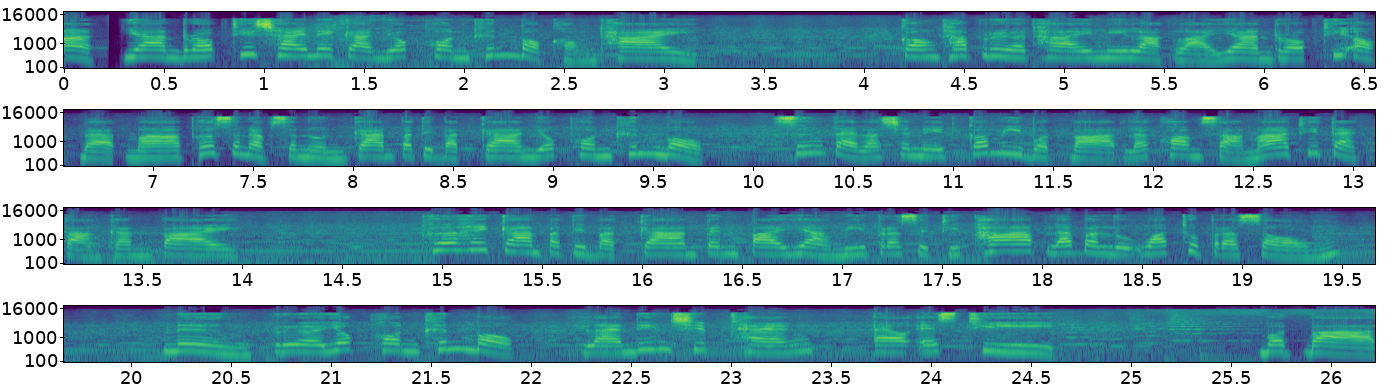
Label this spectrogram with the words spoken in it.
าก ยานรบที่ใช้ในการยกพลขึ้นบกของไทย กองทัพเรือไทยมีหลากหลายยานรบที่ออกแบบมาเพื่อสนับสนุนการปฏิบัติการยกพลขึ้นบก ซึ่งแต่ละชนิดก็มีบทบาทและความสามารถที่แตกต่างกันไป เพื่อให้การปฏิบัติการเป็นไปอย่างมีประสิทธิภาพและบรรลุวัตถุประสงค์ 1. เรือยกพลขึ้นบก Landing Ship Tank LST บทบาท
